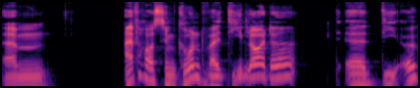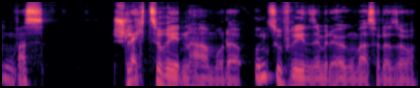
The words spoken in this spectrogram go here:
Ähm, einfach aus dem Grund, weil die Leute, äh, die irgendwas schlecht zu reden haben oder unzufrieden sind mit irgendwas oder so,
